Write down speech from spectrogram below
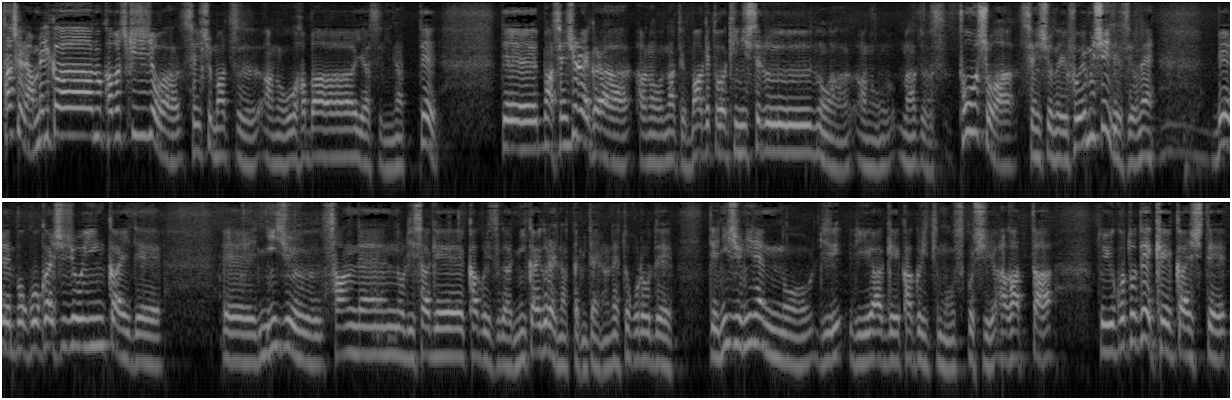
確かにアメリカの株式市場は先週末、あの大幅安になって、でまあ、先週来からあのなんていうマーケットが気にしてるのは、あのなんていう当初は先週の FMC ですよね、米連邦公開市場委員会で、えー、23年の利下げ確率が2回ぐらいになったみたいな、ね、ところで、で22年の利利上げ確率も少し上がった。ということで警戒して、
